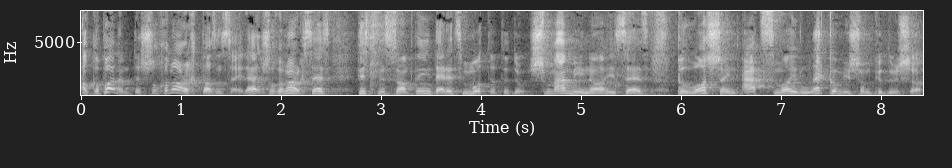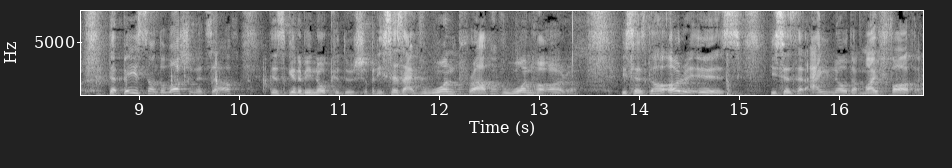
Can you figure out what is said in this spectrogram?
Al Kapanim, the Shulchan Aruch doesn't say that. Shulchan Aruch says this is something that it's mutter to do. Shma Mina, he says, Beloshain Atzmoi Lekom Yishum Kedusha. That based on the Lashon itself, there's going to be no Kedusha. But he says, I have one problem, I have one Ha'ara. He says, the Ha'ara is, he says that I know that my father,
